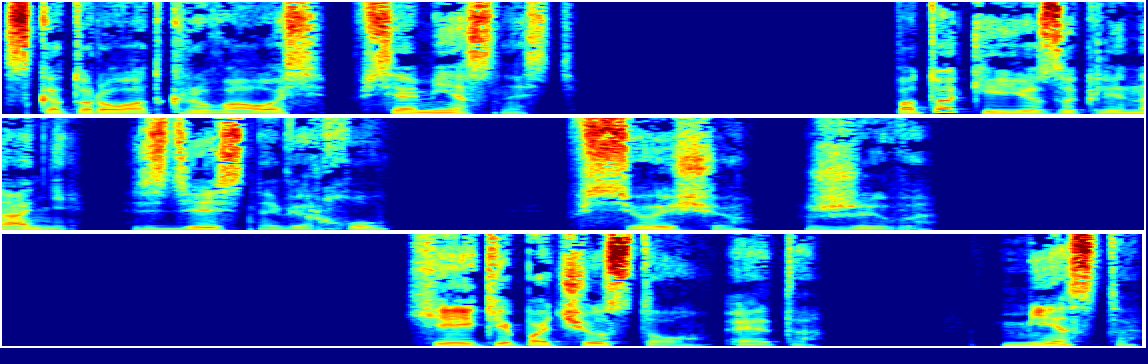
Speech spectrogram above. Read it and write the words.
с которого открывалась вся местность. Потоки ее заклинаний здесь, наверху, все еще живы. Хейке почувствовал это. Место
